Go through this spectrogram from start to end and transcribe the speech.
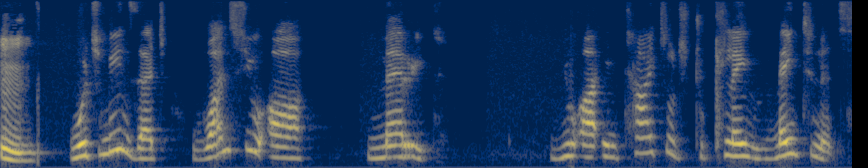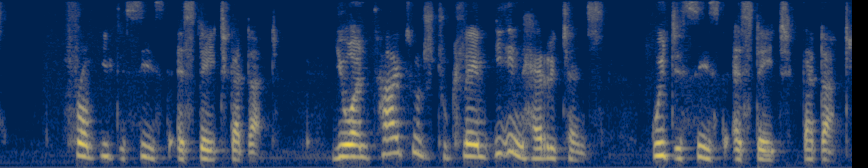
Mm. which means that once you are married you are entitled to claim maintenance from a deceased estate katata you are entitled to claim i-inheritance kwi-deceased estate katata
